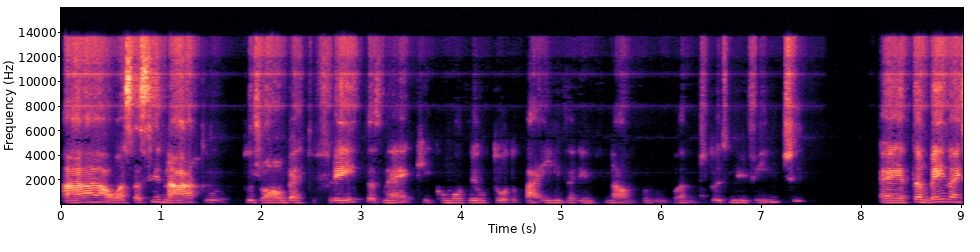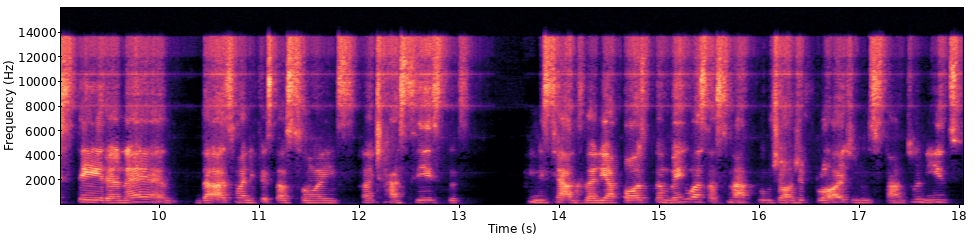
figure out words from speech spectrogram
ao assassinato do João Alberto Freitas, né, que comoveu todo o país ali no final do ano de 2020 é, também na esteira né, das manifestações antirracistas iniciadas ali após também o assassinato do George Floyd nos Estados Unidos.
